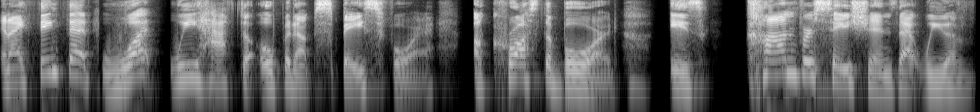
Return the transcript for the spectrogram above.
And I think that what we have to open up space for across the board is conversations that we have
